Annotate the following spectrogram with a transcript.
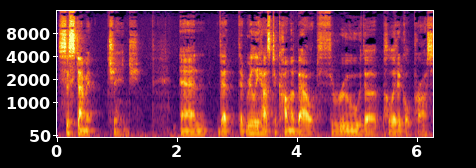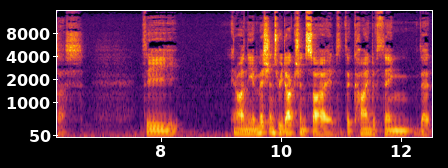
systemic change and that, that really has to come about through the political process. The you know on the emissions reduction side, the kind of thing that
